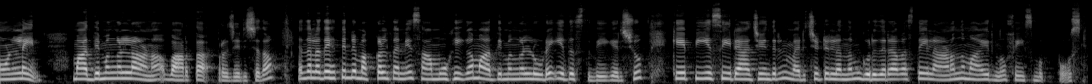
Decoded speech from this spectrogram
ഓൺലൈൻ മാധ്യമങ്ങളിലാണ് വാർത്ത പ്രചരിച്ചത്. എന്നാൽ അദ്ദേഹത്തിന്റെ മക്കൾ തന്നെ സാമൂഹിക മാധ്യമങ്ങളിലൂടെ ഇത് സ്ഥിരീകരിച്ചു. K P S C Rajendran മരിച്ചിട്ടില്ലെന്നും ഗുരുതരാവസ്ഥയിലാണെന്നുമായിരുന്നു ഫേസ്ബുക്ക് പോസ്റ്റ്.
